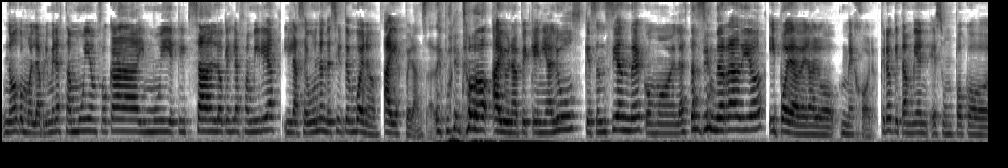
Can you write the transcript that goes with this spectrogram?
¿no? Como la primera está muy enfocada y muy eclipsada en lo que es la familia, y la segunda en decirte, bueno, hay esperanza. Después de todo, hay una pequeña luz que se enciende, como en la estación de radio, y puede haber algo mejor. Creo que también es un poco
